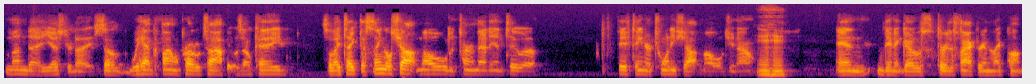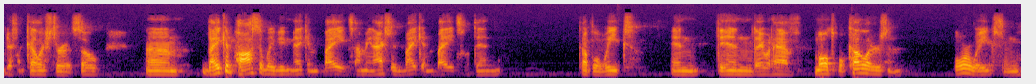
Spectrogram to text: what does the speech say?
Monday, yesterday. So we had the final prototype. It was okayed. So they take the single shot mold and turn that into a 15 or 20 shot mold, you know, Mm-hmm. and then it goes through the factory and they pump different colors through it. So um, they could possibly be making baits. I mean, actually making baits within a couple of weeks, and then they would have multiple colors in four weeks, and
